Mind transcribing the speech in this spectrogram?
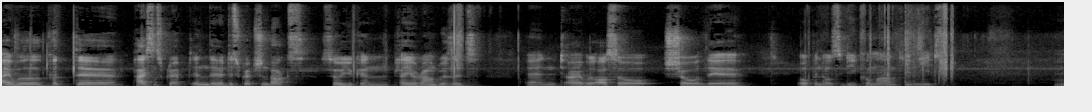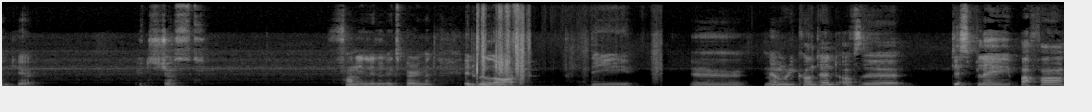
I will put the Python script in the description box so you can play around with it. And I will also show the OpenOCD command you need. And yeah, it's just funny little experiment. It will log the uh, memory content of the display buffer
